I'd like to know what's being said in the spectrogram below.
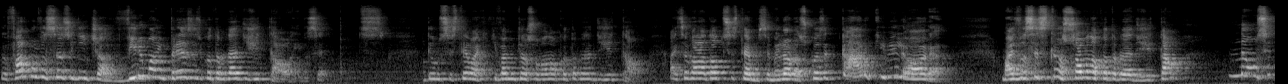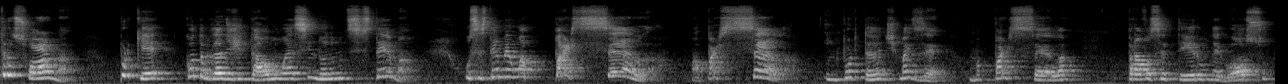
Eu falo para você o seguinte, ó, vira uma empresa de contabilidade digital. Aí você, putz, tem um sistema aqui que vai me transformar numa contabilidade digital. Aí você vai lá, adota o sistema, você melhora as coisas? Claro que melhora. Mas você se transforma na contabilidade digital? Não se transforma. Porque contabilidade digital não é sinônimo de sistema. O sistema é uma parcela, uma parcela importante, mas é uma parcela para você ter um negócio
